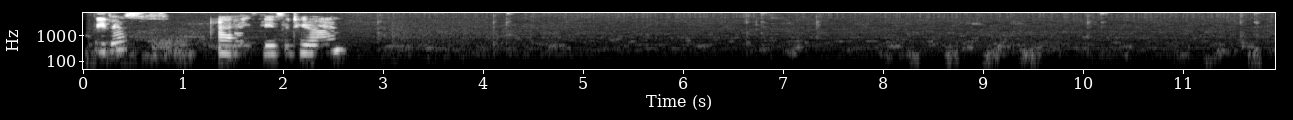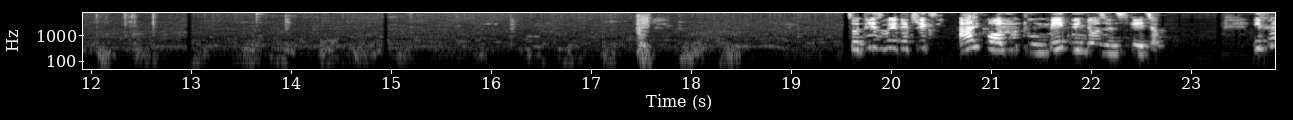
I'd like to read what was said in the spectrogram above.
copy this and place it here So these were the tricks I follow to make windows in SketchUp. If you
